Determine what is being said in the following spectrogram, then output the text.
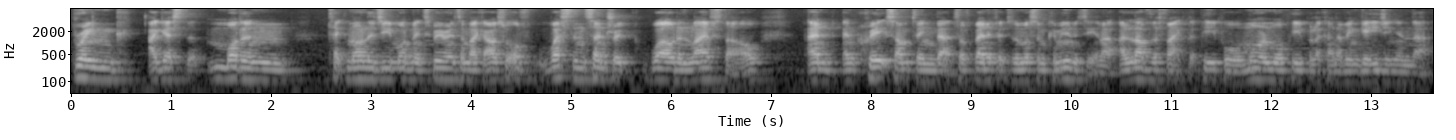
bring, I guess, the modern technology, modern experience, and like our sort of Western centric world and lifestyle, and and create something that's of benefit to the Muslim community. And I, I love the fact that people, more and more people, are kind of engaging in that.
